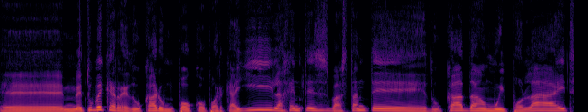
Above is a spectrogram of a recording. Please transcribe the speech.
Eh, me tuve que reeducar un poco, porque allí la gente es bastante educada, muy polite,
